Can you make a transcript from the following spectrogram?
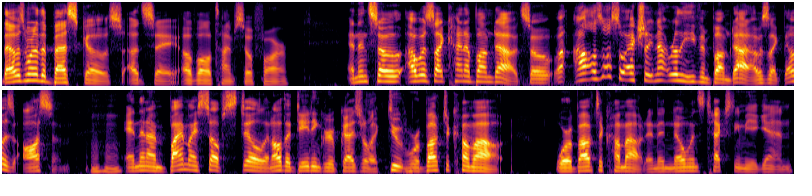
that was one of the best ghosts i'd say of all time so far and then so I was like kind of bummed out. So I was also actually not really even bummed out. I was like, that was awesome. Mm-hmm. And then I'm by myself still, and all the dating group guys are like, dude, we're about to come out. We're about to come out. And then no one's texting me again.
